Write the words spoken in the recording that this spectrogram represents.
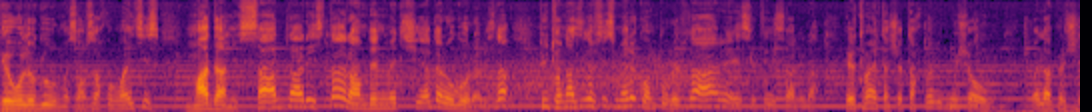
გეოლოგიურმა სამსახურმა იცის მადანი სად არის და რამდენ მეტრშია და როგორ არის და თვითონ აძლევს ის მერე კონტურებს და არა ესეთი ის არის რა. ერთმანეთთან შეთანხმებით მუშაობენ. ყველაფერში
